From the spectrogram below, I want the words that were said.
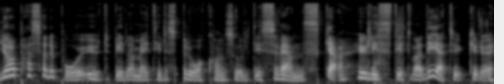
Jag passade på att utbilda mig till språkkonsult i svenska. Hur listigt var det tycker du?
